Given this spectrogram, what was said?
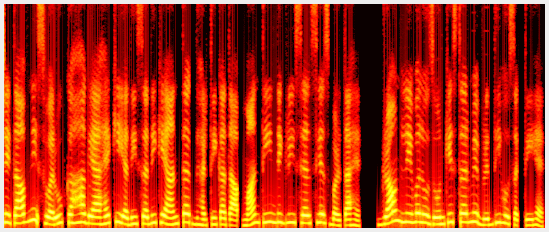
चेतावनी स्वरूप कहा गया है कि यदि सदी के अंत तक धरती का तापमान तीन डिग्री सेल्सियस बढ़ता है, ग्राउंड लेवल ओजोन के स्तर में वृद्धि हो सकती है।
